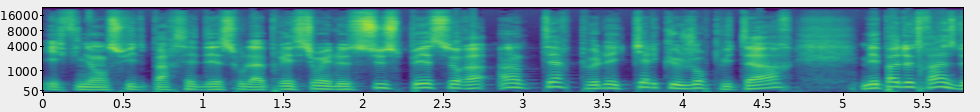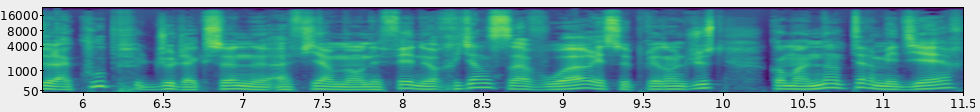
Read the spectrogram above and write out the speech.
Il finit ensuite par céder sous la pression et le suspect sera interpellé quelques jours plus tard. Mais pas de trace de la coupe. Joe Jackson affirme en effet ne rien savoir et se présente juste comme un intermédiaire.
